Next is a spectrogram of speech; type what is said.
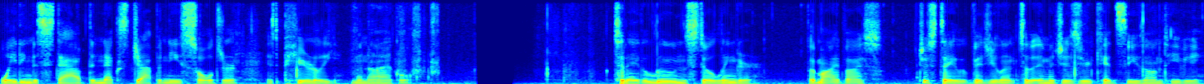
waiting to stab the next Japanese soldier, is purely maniacal. Today, the loons still linger, but my advice just stay vigilant to the images your kid sees on TV.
